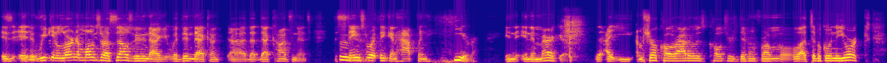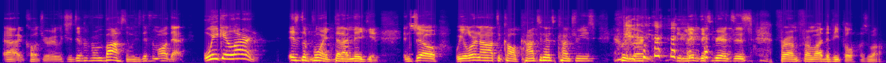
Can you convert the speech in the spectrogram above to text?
is it, we can learn amongst ourselves within that within that con- uh, that, that continent the same Mhm. sort of thing can happen here in in America. I, I'm sure Colorado's culture is different from a typical New York uh, culture, which is different from Boston, which is different from all that. We can learn. Is the point that I'm making. And so we learn how to call continents countries, and we learn lived experiences from from other people as well.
